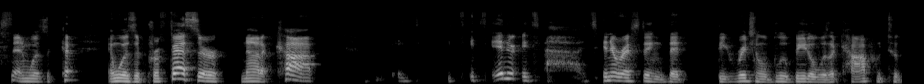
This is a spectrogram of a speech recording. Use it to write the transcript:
and was a and was a professor, not a cop. It, it, it's inter- it's it's interesting that the original Blue Beetle was a cop who took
